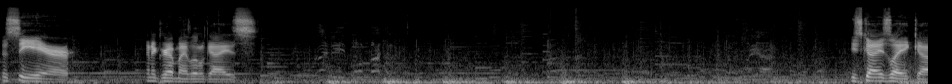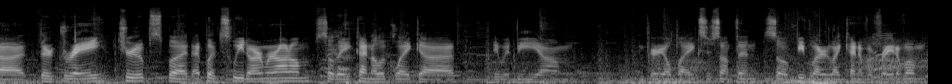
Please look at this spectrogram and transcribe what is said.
Let's see here. I'm gonna grab my little guys. These guys, like, uh, they're gray troops, but I put sweet armor on them, so they kind of look like uh, they would be um, Imperial Pikes or something. So people are, like, kind of afraid of them.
